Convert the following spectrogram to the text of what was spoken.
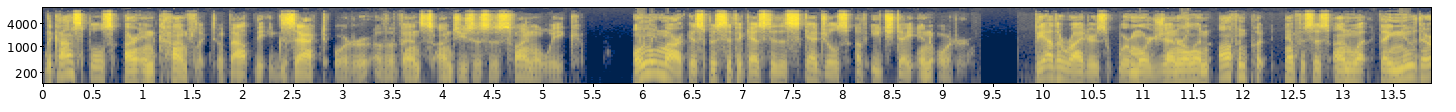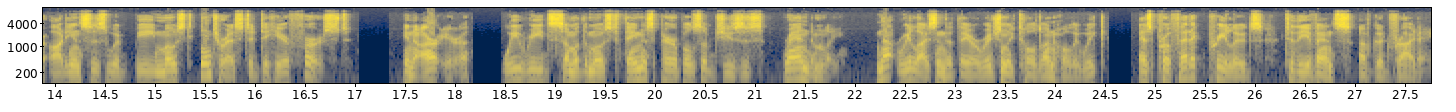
The Gospels are in conflict about the exact order of events on Jesus' final week. Only Mark is specific as to the schedules of each day in order. The other writers were more general and often put emphasis on what they knew their audiences would be most interested to hear first. In our era, we read some of the most famous parables of Jesus randomly, not realizing that they were originally told on Holy Week as prophetic preludes to the events of Good Friday.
